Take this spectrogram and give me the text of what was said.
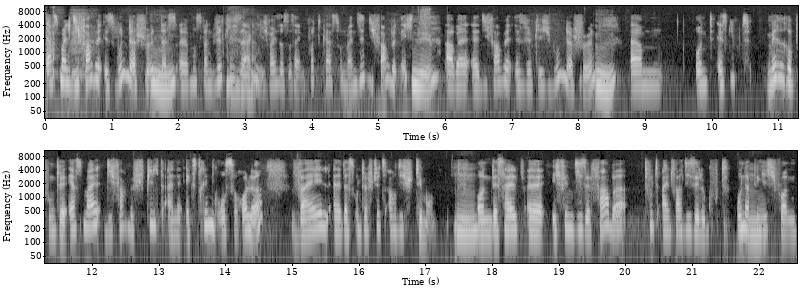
erstmal die Farbe ist wunderschön, mhm. das äh, muss man wirklich sagen. Ich weiß, das ist ein Podcast und man sieht die Farbe nicht, nee. aber äh, die Farbe ist wirklich wunderschön. Mhm. Ähm, und es gibt mehrere Punkte. Erstmal, die Farbe spielt eine extrem große Rolle, weil äh, das unterstützt auch die Stimmung. Mhm. Und deshalb, äh, ich finde diese Farbe tut einfach die Seele gut, unabhängig mhm. von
